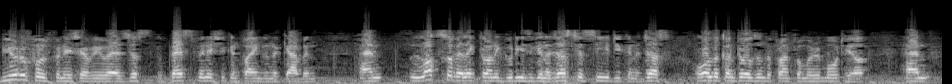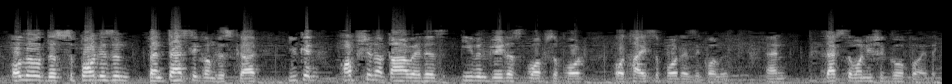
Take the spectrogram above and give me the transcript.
beautiful finish everywhere. It's just the best finish you can find in a cabin. And lots of electronic goodies. You can adjust your seat. You can adjust all the controls in the front from a remote here. And although the support isn't fantastic on this car, you can option a car where there's even greater squat support or thigh support as they call it. And that's the one you should go for, I think.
